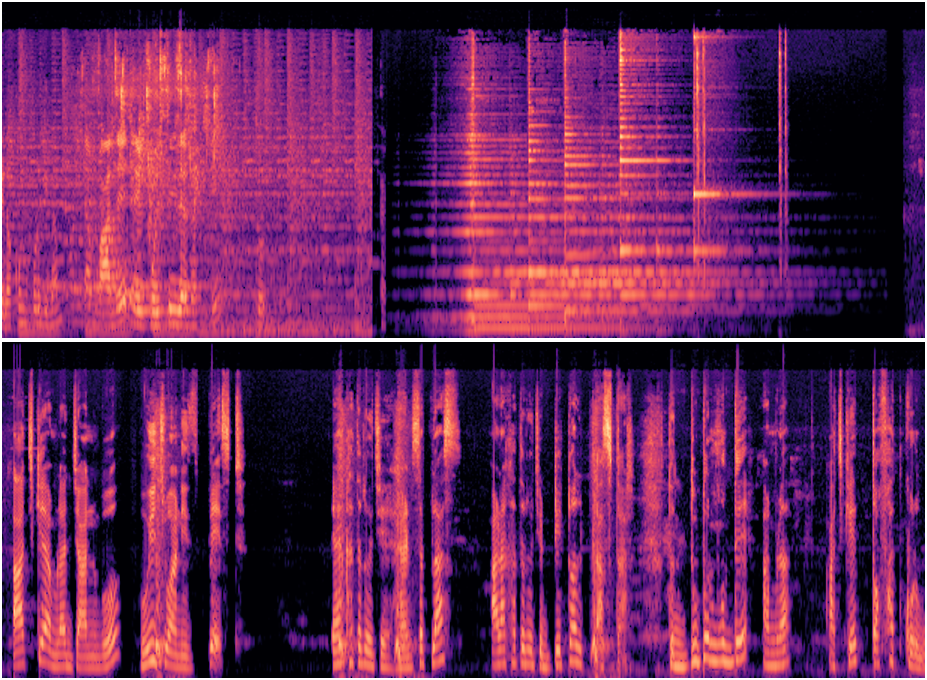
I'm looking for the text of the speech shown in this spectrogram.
এরকম করে দিলাম। ঘণ্টা বাদে এই পরিস্থিতি দেখাচ্ছি। তো আজকে আমরা জানব হুইচ ওয়ান ইজ বেস্ট এক হাতে রয়েছে হ্যান্ডসে প্লাস আর এক হাতে রয়েছে ডেটল প্লাস্টার তো দুটোর মধ্যে আমরা আজকে তফাত করব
